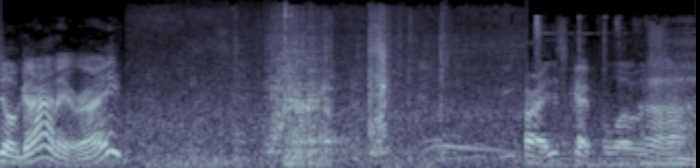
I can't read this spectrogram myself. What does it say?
still got it, right? All right, this guy blows. Uh.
